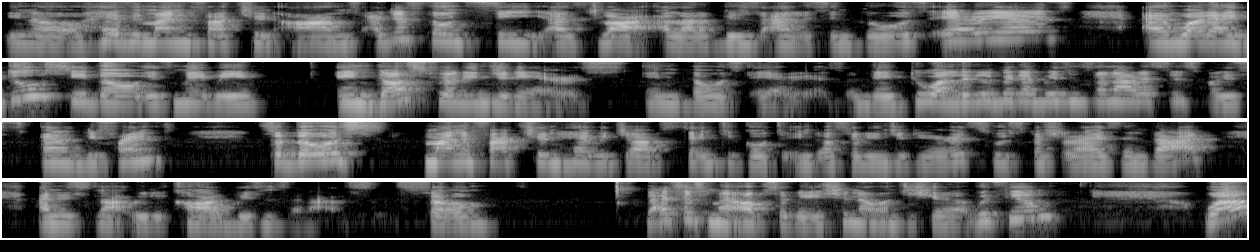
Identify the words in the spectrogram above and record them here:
you know, heavy manufacturing arms. I just don't see as lot, a lot of business analysts in those areas. And what I do see though is maybe industrial engineers in those areas. And they do a little bit of business analysis, but it's kind of different. So those manufacturing heavy jobs tend to go to industrial engineers who specialize in that. And it's not really called business analysis. So that's just my observation. I want to share that with you. Well,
